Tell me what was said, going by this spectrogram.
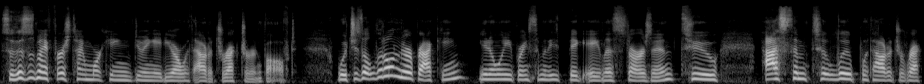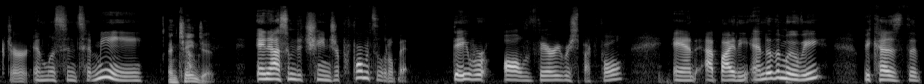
So this is my first time working doing ADR without a director involved, which is a little nerve wracking. You know, when you bring some of these big A-list stars in to ask them to loop without a director and listen to me And change it. and ask them to change their performance a little bit. They were all very respectful. And at, by the end of the movie, because the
